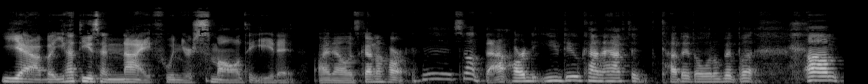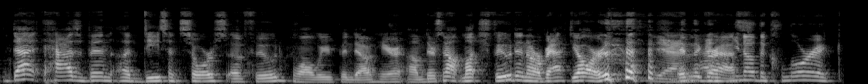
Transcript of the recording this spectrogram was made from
Yeah, but you have to use a knife when you're small to eat it. I know it's kind of hard. Eh, it's not that hard. You do kind of have to cut it a little bit, but um, that has been a decent source of food while we've been down here. Um, there's not much food in our backyard. yeah, in the grass. And, you know the caloric,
